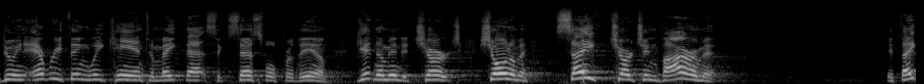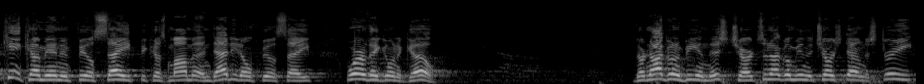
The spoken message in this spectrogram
doing everything we can to make that successful for them, getting them into church, showing them a safe church environment. If they can't come in and feel safe because mama and daddy don't feel safe, where are they going to go? They're not going to be in this church. They're not going to be in the church down the street.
